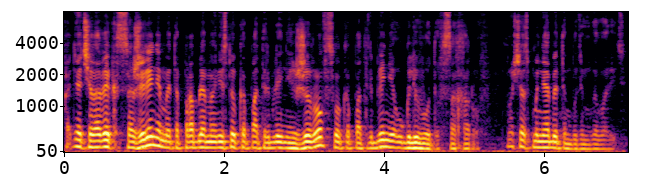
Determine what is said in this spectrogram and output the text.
Хотя человек с ожирением – это проблема не столько потребления жиров, сколько потребления углеводов, сахаров. Ну, сейчас мы не об этом будем говорить.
